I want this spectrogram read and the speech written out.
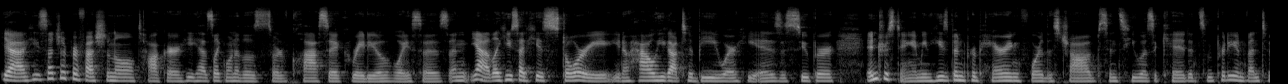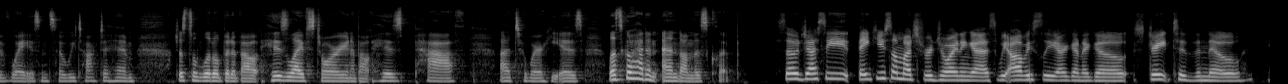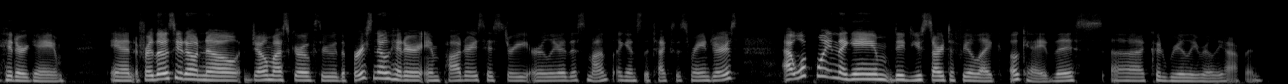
yeah, he's such a professional talker. He has like one of those sort of classic radio voices. And yeah, like you said, his story, you know, how he got to be where he is is super interesting. I mean, he's been preparing for this job since he was a kid in some pretty inventive ways. And so we talked to him just a little bit about his life story and about his path uh, to where he is. Let's go ahead and end on this clip. So, Jesse, thank you so much for joining us. We obviously are going to go straight to the no hitter game. And for those who don't know, Joe Musgrove threw the first no hitter in Padres history earlier this month against the Texas Rangers. At what point in the game did you start to feel like, okay, this uh, could really, really happen?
